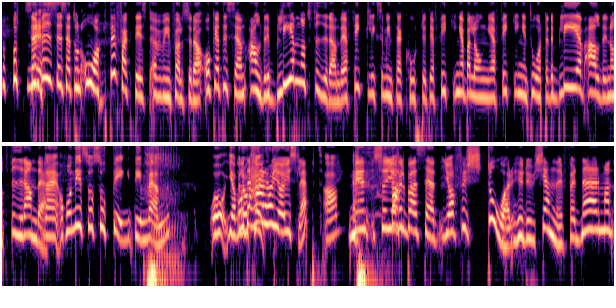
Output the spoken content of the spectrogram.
Sen visade det sig att hon åkte faktiskt över min födelsedag och att det sen aldrig blev något firande. Jag fick liksom inte det här kortet, jag fick inga ballonger, jag fick ingen tårta, det blev aldrig något firande. Nej, hon är så sopig, din vän. Och, Och det också... här har jag ju släppt. Ja. Men så jag vill bara säga att jag förstår hur du känner för när man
